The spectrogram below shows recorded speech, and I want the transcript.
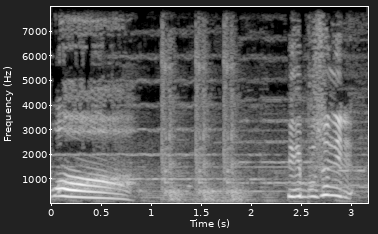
와 이게 무슨 일이야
